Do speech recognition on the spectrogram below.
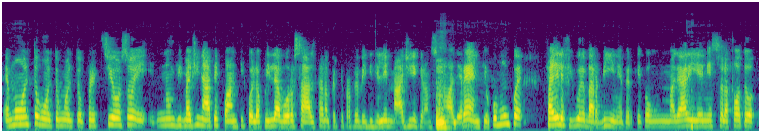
è molto molto molto prezioso e non vi immaginate quanti colloqui di lavoro saltano perché proprio vedi delle immagini che non sono mm. aderenti o comunque fai delle figure barbine perché con, magari hai messo la foto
